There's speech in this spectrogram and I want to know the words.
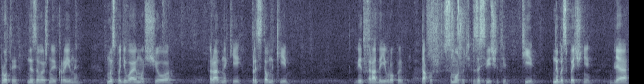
проти незалежної країни. Ми сподіваємося, що радники, представники від Ради Європи також зможуть засвідчити ті небезпечні для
